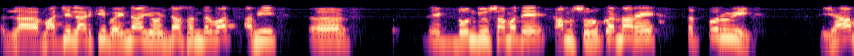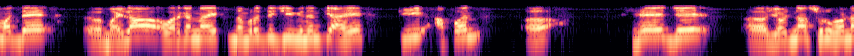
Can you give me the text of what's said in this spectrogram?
ला माझी लाडकी बहिणा योजना संदर्भात आम्ही एक दोन दिवसामध्ये काम सुरू करणार आहे. तत्पूर्वी ह्यामध्ये महिला वर्गांना एक नम्रतेची विनंती आहे की आपण हे जे योजना सुरू होणार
